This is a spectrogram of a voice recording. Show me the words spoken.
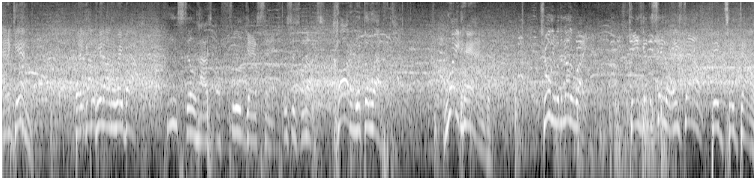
And again, but he got hit on the way back. He still has a full gas tank. This is nuts. Caught him with the left. Right hand. Junior with another right. Cain's got the single, he's down. Big takedown.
